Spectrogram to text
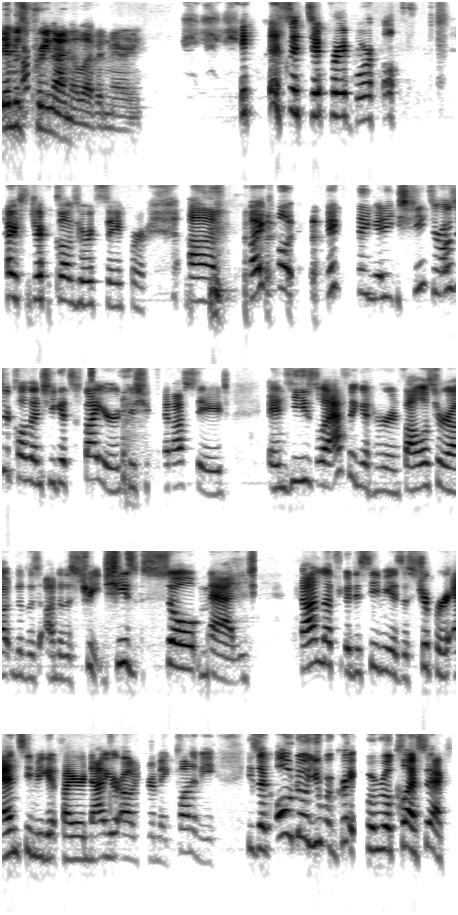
it was pre 9 11, Mary. it's a different world our strip clubs were safer. Uh, Michael, big thing, and he, she throws her clothes on. She gets fired because she got off stage, and he's laughing at her and follows her out into the onto the street. She's so mad. She, not enough you had to see me as a stripper and see me get fired. Now you're out here to make fun of me. He's like, oh no, you were great. You were a real class act.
